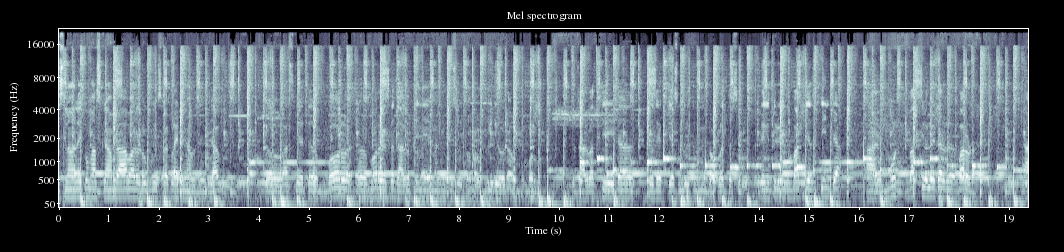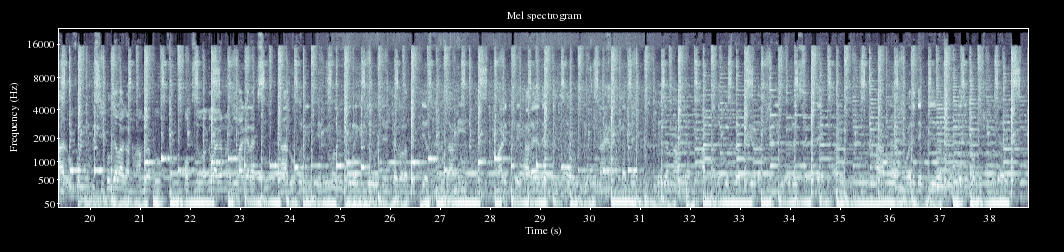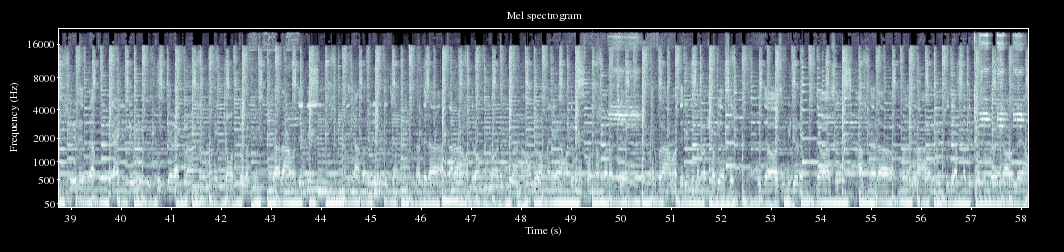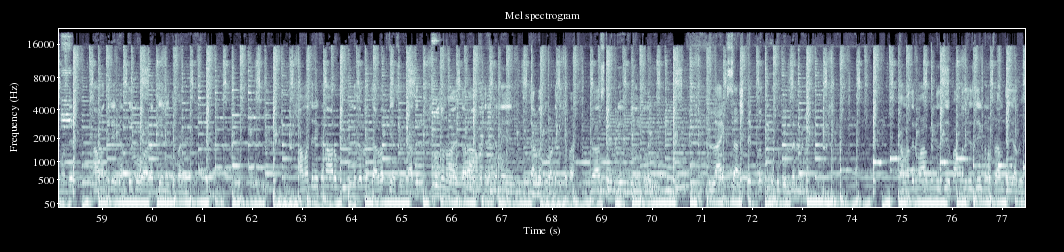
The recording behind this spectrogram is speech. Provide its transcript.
আসসালামু আলাইকুম, আজকে আমরা আবারও ঢুকবো স্পার্ক লাইটিং হাউসে যাও তো আজকে একটা বড় বড় একটা ঝাড়বাতি নিয়ে মানে কিছু ভিডিওটা করব। তো ঝাড়বাতি এটা তো দেখতে আছেন দূরে তো মানে ডক লাগতেছে। এটা কিন্তু কিন্তু বাতি আছে তিনটা, আর মোট বাতি হলো এটার বারোটা। আর উপরে কিন্তু শিকল দিয়ে লাগানো, আমরা তো ডাইনিং টেবিলের উপর দিয়ে রাখলাম। অনেক চমৎকার লাগবে যারা আমাদের এই মানে জাপাতে নিতে চান তাদেরা, তারা আমাদের অনলাইনে অর্ডার করে না। আমাদের অনলাইনে আমাদের ফোন নাম্বার আছে, তারপরে আমাদের ইমো নাম্বার সবই আছে। তো দেওয়া আছে, ভিডিওটা দেওয়া আছে। আপনারা মনে যদি আপনাদের পছন্দ হয়, তাহলে আমাদের আমাদের এখান থেকে অর্ডার দিয়ে নিতে পারেন। আমাদের এখানে আরও বিভিন্ন ধরনের জারবাতি আছে। করতে কিন্তু বলবেন না। আমাদের মাল কিন্তু যে বাংলাদেশের যে কোনো প্রান্তে যাবে।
